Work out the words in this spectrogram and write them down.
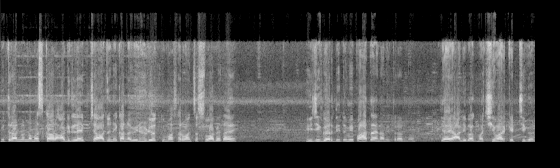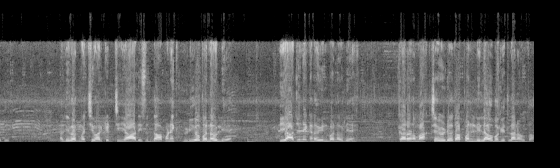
मित्रांनो नमस्कार. आगरी लाईफच्या अजून एका नवीन व्हिडिओत तुम्हा सर्वांचं स्वागत आहे. ही जी गर्दी तुम्ही पाहताय ना मित्रांनो ती आहे अलिबाग मच्छी मार्केटची गर्दी. अलिबाग मच्छी मार्केटची ह्या आधीसुद्धा आपण एक व्हिडिओ बनवली आहे. ही अजून एक नवीन बनवली आहे. कारण मागच्या व्हिडिओत आपण लिलाव बघितला नव्हता.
